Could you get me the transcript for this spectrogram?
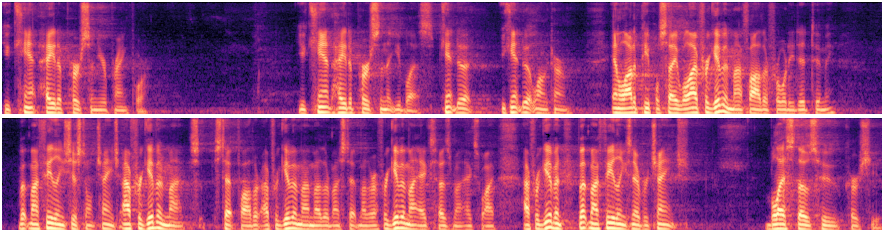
You can't hate a person you're praying for. You can't hate a person that you bless. Can't do it. You can't do it long term. And a lot of people say, Well, I've forgiven my father for what he did to me. But my feelings just don't change. I've forgiven my stepfather. I've forgiven my mother, my stepmother. I've forgiven my ex husband, my ex wife. I've forgiven, but my feelings never change. Bless those who curse you.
